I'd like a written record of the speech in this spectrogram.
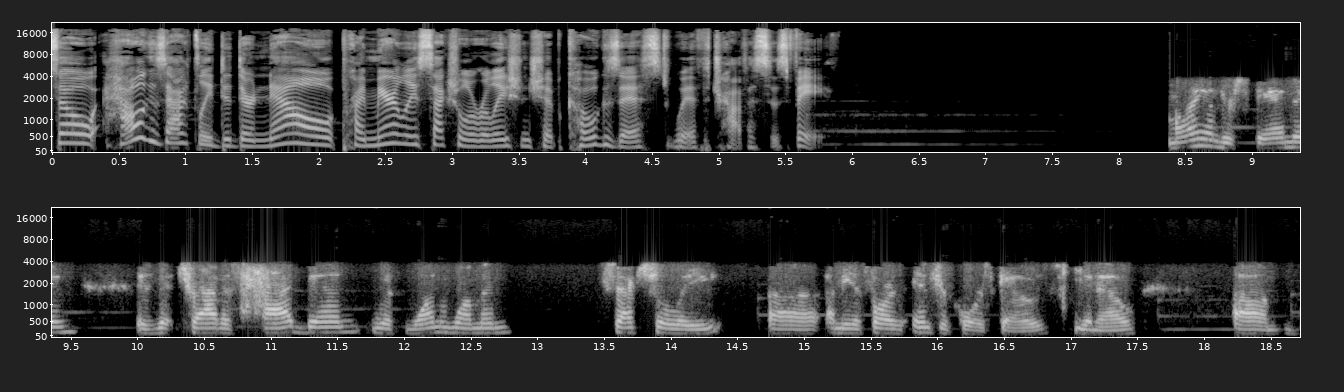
So, how exactly did their now primarily sexual relationship coexist with Travis's faith? My understanding is that Travis had been with one woman sexually. Uh, I mean, as far as intercourse goes, you know, um,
